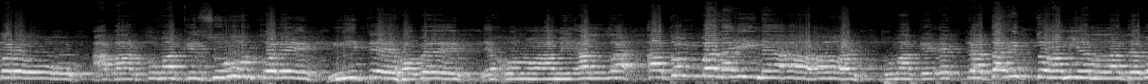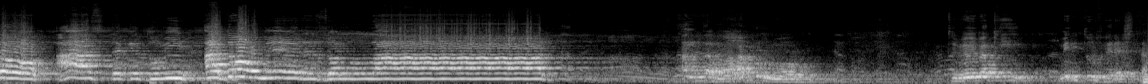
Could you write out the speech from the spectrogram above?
পারো, আবার তোমাকে জোর করে নিতে হবে। এখনও আমি আল্লাহ আদম বানাই নাই। তোমাকে একটা দায়িত্ব আমি আল্লাহ দেব। আজ থেকে তুমি আদমের জল্লাদ। আন্তা মালাকুল মউত। তুমি ওইবা কি? মৃত্যুর ফেরেস্তা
